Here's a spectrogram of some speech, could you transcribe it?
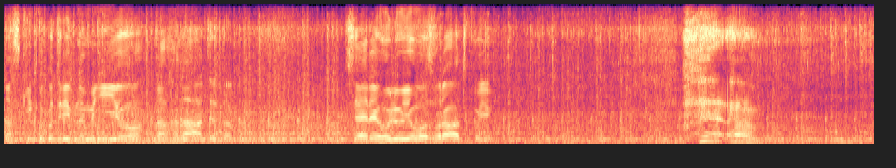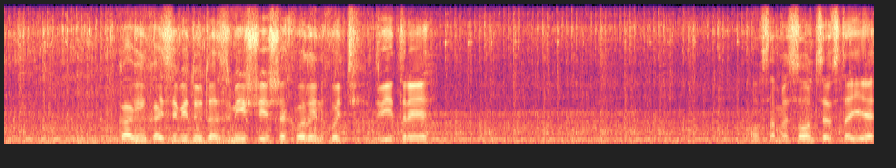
наскільки потрібно мені його нагнати там. Все регулюю возвраткою. Поки він хай собі тут змішує ще хвилин хоч 2-3. О, саме сонце встає.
